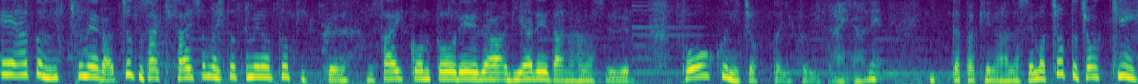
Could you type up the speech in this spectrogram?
で、あと3つ目が、ちょっとさっき最初の1つ目のトピック、サイコンとレーダー、リアレーダーの話で、遠くにちょっと行くみたいなね、行った時の話で、まあちょっと直近、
